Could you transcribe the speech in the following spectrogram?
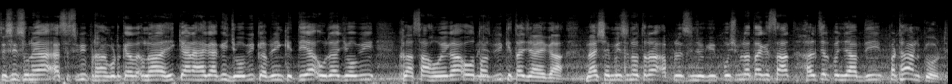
ਤੁਸੀਂ ਸੁਣਿਆ ਐਸਐਸਪੀ ਪਠਾਨਕੋਟ ਦਾ ਉਹਨਾਂ ਦਾ ਇਹੀ ਕਹਿਣਾ ਹੈਗਾ ਕਿ ਜੋ ਵੀ ਕਵਰਿੰਗ ਕੀਤੀ ਹੈ ਉਹਦਾ ਜੋ ਵੀ ਖੁਲਾਸਾ ਹੋਏਗਾ, ਉਹ ਤਸਵੀਰ ਕੀਤਾ ਜਾਏਗਾ। ਮੈਂ ਸ਼ਮੀ ਸਨੋਤਰਾ, ਆਪਣੇ ਸੰਯੋਗੀ ਪੁਸ਼ਪਲਤਾ ਕੇ ਸਾਥ, ਹਲਚਲ ਪੰਜਾਬ ਦੀ ਪਠਾਨਕੋਟ।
